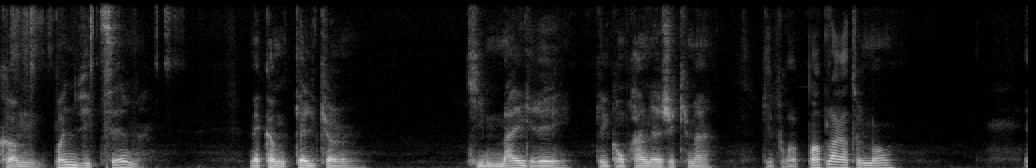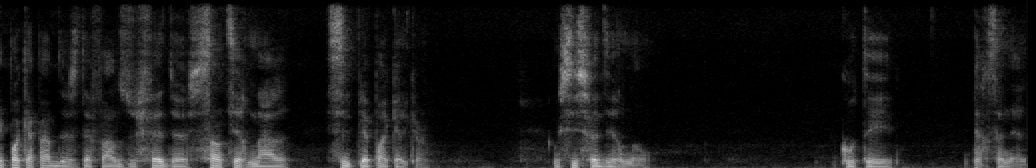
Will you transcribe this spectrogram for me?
comme pas une victime, mais comme quelqu'un qui, malgré qu'il comprend logiquement qu'il ne pourra pas plaire à tout le monde, est pas capable de se défaire du fait de se sentir mal s'il ne plaît pas à quelqu'un. Ou s'il se fait dire non. Côté personnel.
